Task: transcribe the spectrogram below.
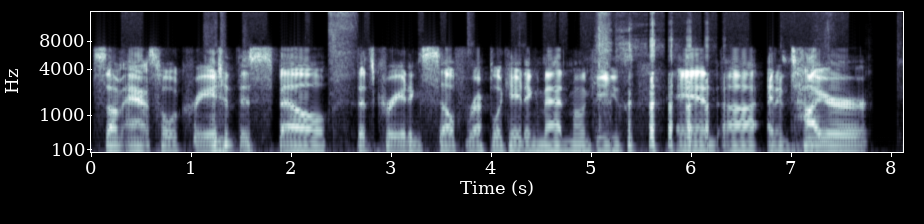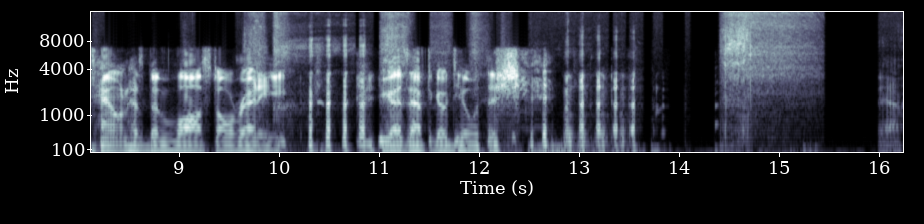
some asshole created this spell that's creating self-replicating mad monkeys, and uh, an entire town has been lost already. you guys have to go deal with this shit. Yeah,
